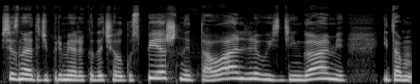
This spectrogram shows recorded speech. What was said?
Все знают эти примеры, когда человек успешный, талантливый, с деньгами, и там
